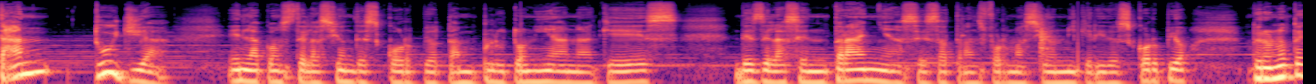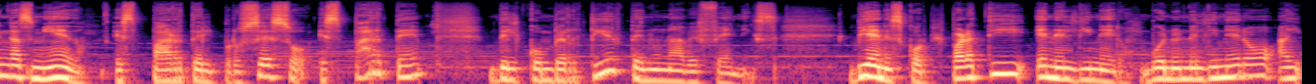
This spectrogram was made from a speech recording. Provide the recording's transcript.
tan tuya en la constelación de Escorpio, tan plutoniana que es desde las entrañas esa transformación, mi querido Escorpio. Pero no tengas miedo, es parte del proceso, es parte del convertirte en un ave fénix. Bien, Scorpio, para ti en el dinero. Bueno, en el dinero hay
